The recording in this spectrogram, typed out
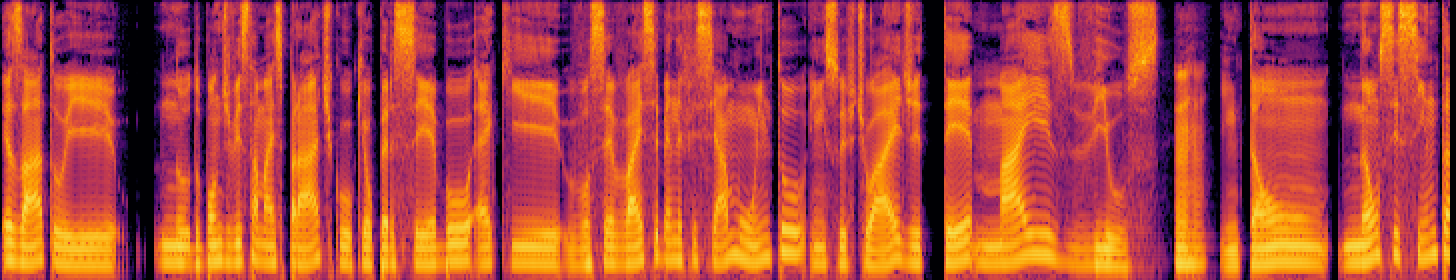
Exato, e no, do ponto de vista mais prático, o que eu percebo é que você vai se beneficiar muito em SwiftUI de ter mais views. Uhum. Então, não se sinta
